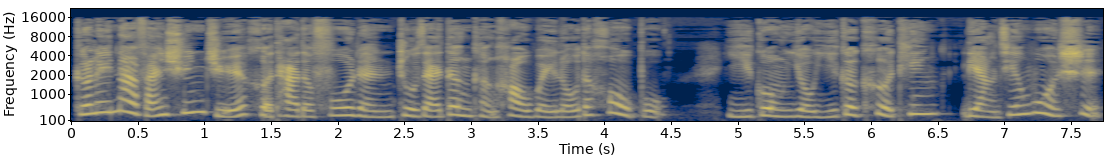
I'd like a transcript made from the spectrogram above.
格雷纳凡勋爵和他的夫人住在邓肯号尾楼的后部，一共有一个客厅、两间卧室、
